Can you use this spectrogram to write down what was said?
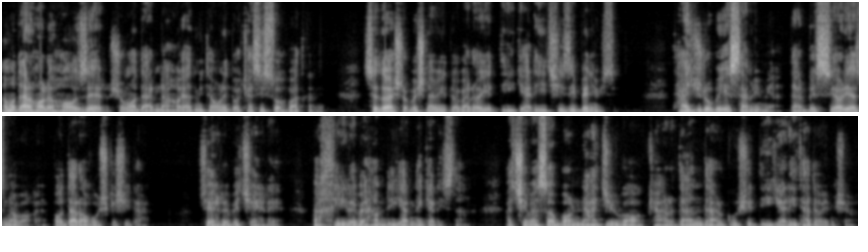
اما در حال حاضر شما در نهایت می توانید با کسی صحبت کنید. صدایش را بشنوید و برای دیگری چیزی بنویسید. تجربه صمیمیت در بسیاری از مواقع با در آغوش کشیدن چهره به چهره و خیره به همدیگر نگریستن و چه بسا با نجوا کردن در گوش دیگری تداعی می شود.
